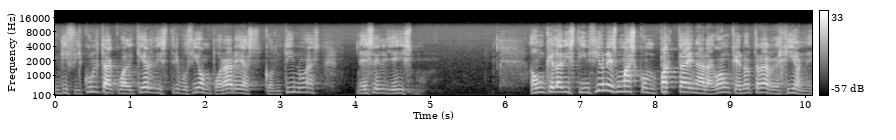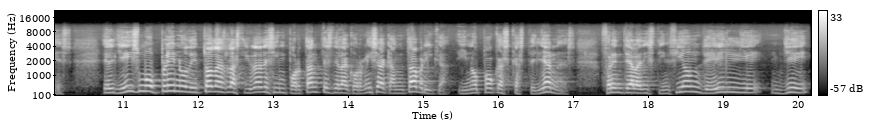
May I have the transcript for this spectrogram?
dificulta cualquier distribución por áreas continuas, es el yeísmo. Aunque la distinción es más compacta en Aragón que en otras regiones, el yeísmo pleno de todas las ciudades importantes de la cornisa cantábrica, y no pocas castellanas, frente a la distinción de elle,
